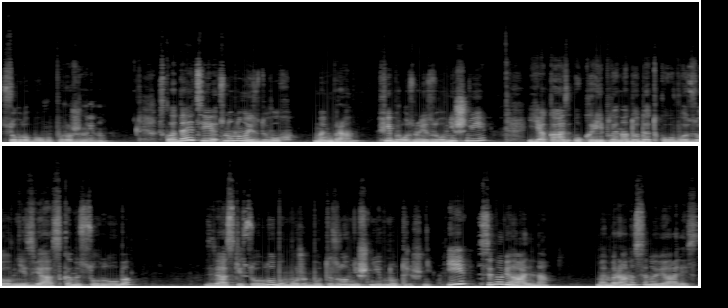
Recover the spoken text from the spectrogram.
суглобову порожнину. Складається в основному із двох мембран: фіброзної зовнішньої, яка укріплена додатково зовні зв'язками суглоба. Зв'язки суглобу можуть бути зовнішні і внутрішні. І синовіальна мембрана синовіаліс.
